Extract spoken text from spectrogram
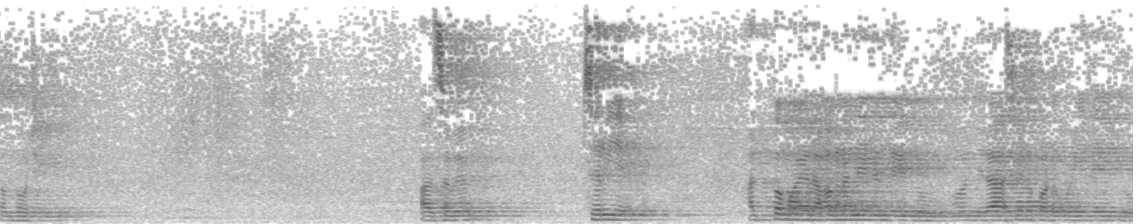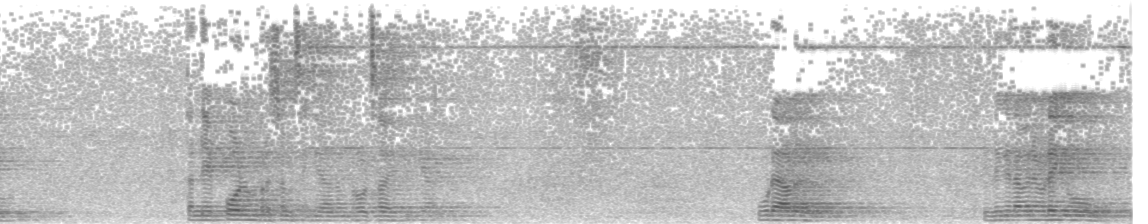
സന്തോഷിക്കും അതേസമയം ചെറിയ അല്പമായ അവഗണനയിൽ എന്ത് ചെയ്യുന്നു. അവൻ നിരാശയുടെ പടുകുഴിയിലേക്ക് തന്നെ എപ്പോഴും പ്രശംസിക്കാനും പ്രോത്സാഹിപ്പിക്കാനും കൂടെ ആളുകൾ ഇല്ലെങ്കിൽ അവനെവിടേക്ക് പോകും?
